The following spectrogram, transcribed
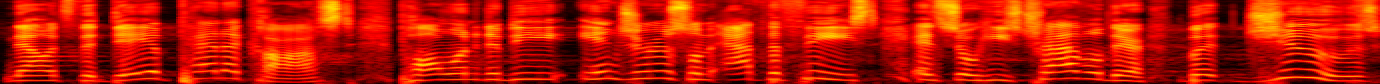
Now it's the day of Pentecost. Paul wanted to be in Jerusalem at the feast, and so he's traveled there. But Jews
